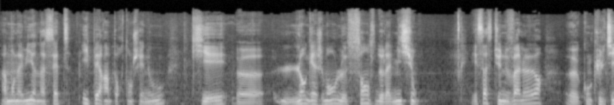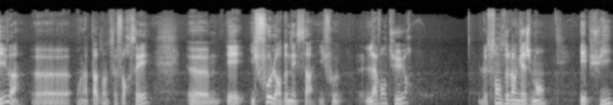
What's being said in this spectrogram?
à mon avis, un asset hyper important chez nous, qui est l'engagement, le sens de la mission. Et ça, c'est une valeur euh, qu'on cultive. Euh, on n'a pas besoin de se forcer. Euh, et il faut leur donner ça. Il faut l'aventure, le sens de l'engagement, et puis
